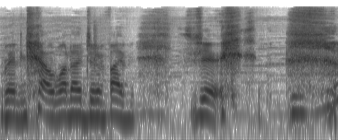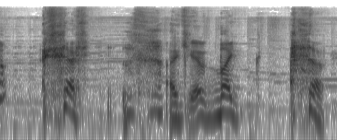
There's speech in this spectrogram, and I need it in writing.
when got 105 shit. I can't, like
